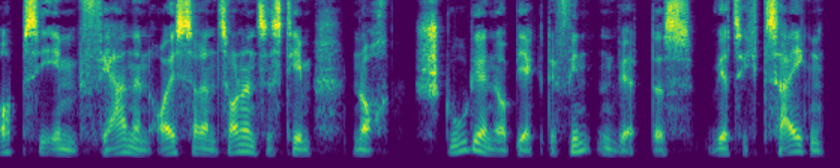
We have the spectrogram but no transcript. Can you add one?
Ob sie im fernen äußeren Sonnensystem noch Studienobjekte finden wird, das wird sich zeigen,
